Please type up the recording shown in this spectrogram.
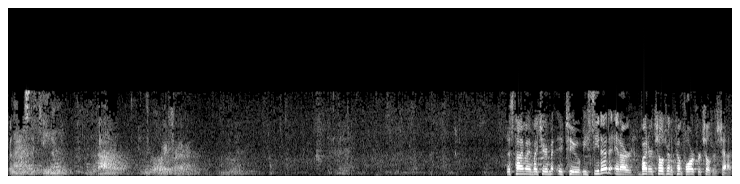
For thine is the kingdom, and the power, and the glory forever. Amen. This time I invite you to be seated and I invite our children to come forward for children's chat.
